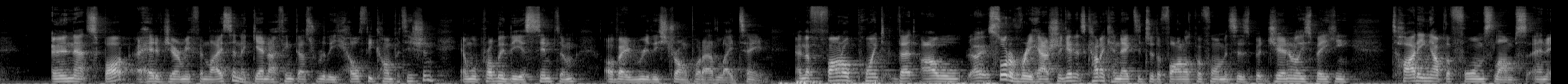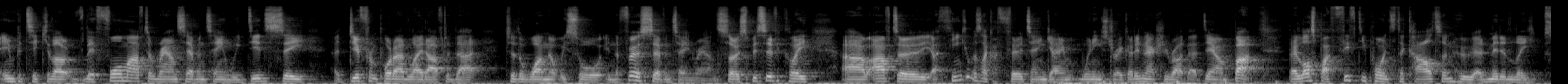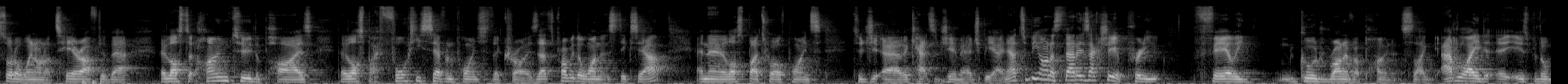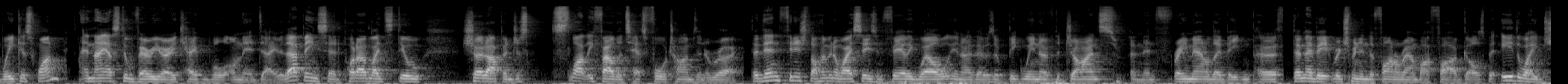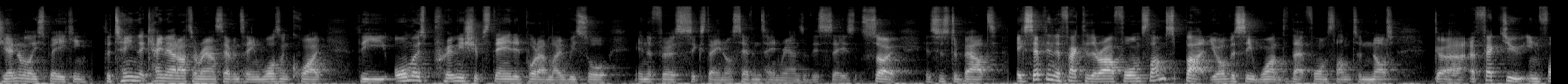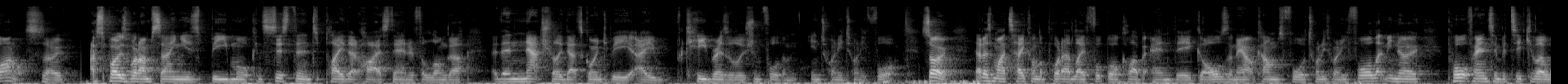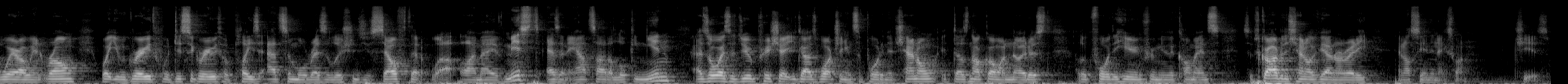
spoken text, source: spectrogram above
earn that spot ahead of Jeremy Finlayson, again, I think that's really healthy competition and will probably be a symptom of a really strong Port Adelaide team. And the final point that I will uh, sort of rehash again, it's kind of connected to the finals performances, but generally speaking, tidying up the form slumps, and in particular, their form after round 17, we did see a different Port Adelaide after that to the one that we saw in the first 17 rounds. So specifically, uh, after I think it was like a 13 game winning streak, I didn't actually write that down, but they lost by 50 points to Carlton, who admittedly sort of went on a tear after that. They lost at home to the Pies. They lost by 47 points to the Crows. That's probably the one that sticks out. And then they lost by 12 points to uh, the Cats at GMHBA. Now, to be honest, that is actually a pretty fairly good run of opponents. Like Adelaide is the weakest one, and they are still very, very capable on their day. With that being said, Port Adelaide still showed up and just slightly failed the test four times in a row. They then finished the home and away season fairly well. You know, there was a big win over the Giants, and then Fremantle they beat in Perth. Then they beat Richmond in the final round by five goals. But either way, generally speaking, the team that came out after round 17 wasn't quite the almost premiership standard Port Adelaide we saw in the first 16 or 17 rounds of this season. So it's just about accepting the fact that there are form slumps, but you obviously want that form slump to not uh, affect you in finals. So I suppose what I'm saying is be more consistent, play that higher standard for longer, and then naturally that's going to be a key resolution for them in 2024. So that is my take on the Port Adelaide Football Club and their goals and outcomes for 2024. Let me know, Port fans in particular, where I went wrong, what you agree with or disagree with, or please add some more resolutions yourself that I may have missed as an outsider looking in. As always, I do appreciate you guys watching and supporting the channel. It does not go unnoticed. I look forward to hearing from you in the comments. Subscribe to the channel if you haven't already, and I'll see you in the next one. Cheers.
